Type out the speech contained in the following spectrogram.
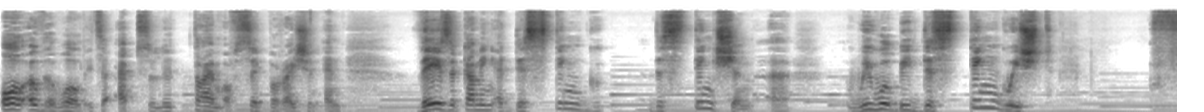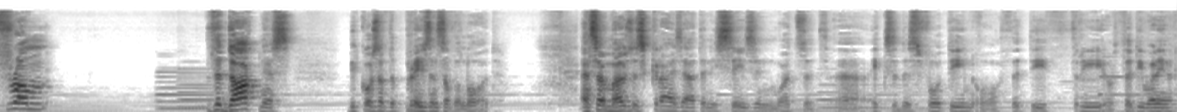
all over the world. It's an absolute time of separation, and there's a coming a distinct distinction. Uh, we will be distinguished from the darkness because of the presence of the Lord. And so Moses cries out and he says in what's it, uh, Exodus 14 or 33 or 31,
